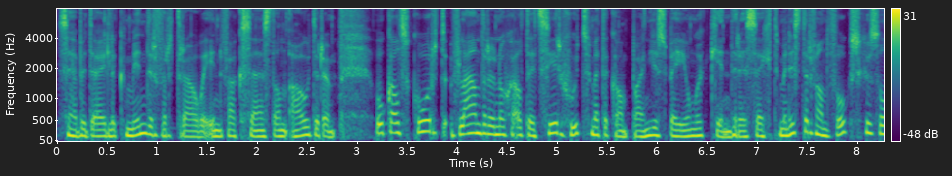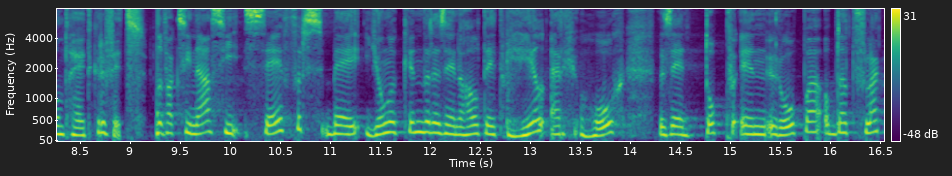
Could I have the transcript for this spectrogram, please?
Ze hebben duidelijk minder vertrouwen in vaccins dan ouderen. Ook al scoort Vlaanderen nog altijd zeer goed met de campagnes bij jonge kinderen, zegt minister van Volksgezondheid Krevits. De vaccinatiecijfers bij jonge kinderen zijn nog altijd heel erg hoog. We zijn top in Europa op dat vlak.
